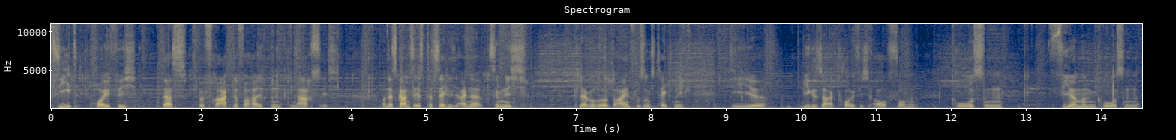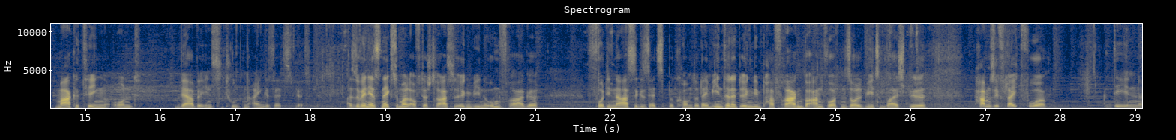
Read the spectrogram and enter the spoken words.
zieht häufig das befragte Verhalten nach sich. Und das Ganze ist tatsächlich eine ziemlich clevere Beeinflussungstechnik, die, wie gesagt, häufig auch von großen Firmen, großen Marketing- und Werbeinstituten eingesetzt wird. Also wenn ihr das nächste Mal auf der Straße irgendwie eine Umfrage vor die Nase gesetzt bekommt oder im Internet irgendwie ein paar Fragen beantworten soll, wie zum Beispiel, haben Sie vielleicht vor, den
